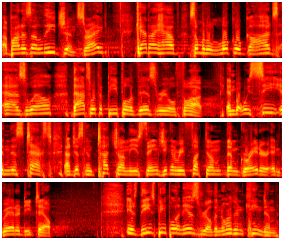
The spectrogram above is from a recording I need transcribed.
about his allegiance, right? Can't I have some of the local gods as well? That's what the people of Israel thought. And what we see in this text, I'm just going to touch on these things. You can reflect on them greater in greater detail is these people in Israel, the northern kingdom,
